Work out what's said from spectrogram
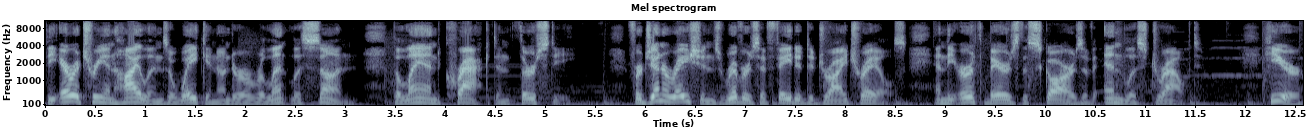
The Eritrean highlands awaken under a relentless sun, the land cracked and thirsty. For generations, rivers have faded to dry trails, and the earth bears the scars of endless drought. Here,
